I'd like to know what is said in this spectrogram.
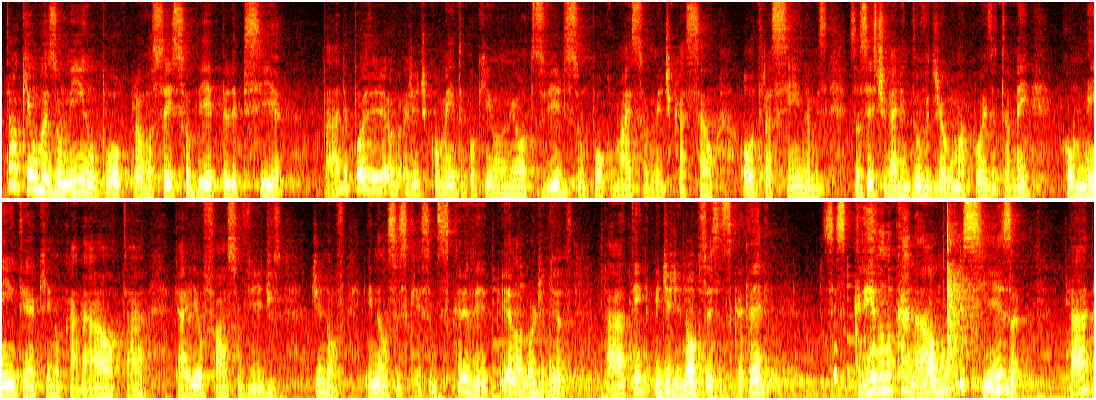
Então, aqui um resuminho um pouco para vocês sobre epilepsia. Tá? Depois a gente comenta um pouquinho em outros vídeos, um pouco mais sobre medicação, outras síndromes. Se vocês tiverem dúvida de alguma coisa também, comentem aqui no canal, tá? Que aí eu faço vídeos de novo. E não se esqueçam de se inscrever, pelo amor de Deus, tá? Tem que pedir de novo para vocês se inscreverem? Se inscreva no canal, não precisa, tá?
